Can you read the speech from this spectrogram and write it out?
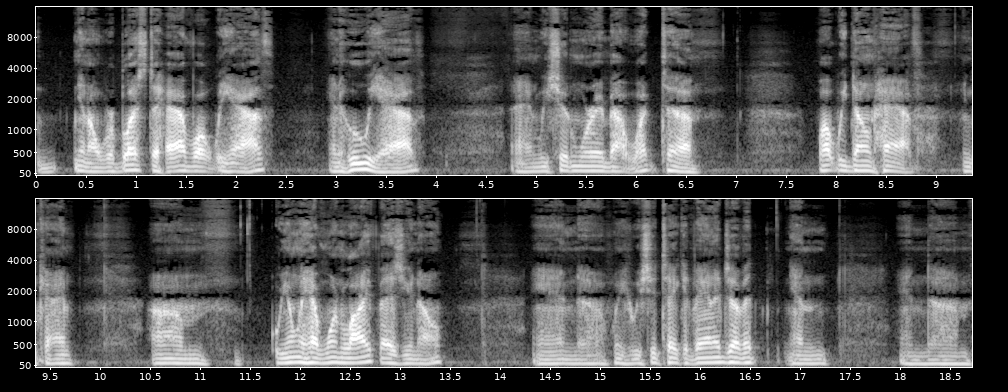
you know, we're blessed to have what we have and who we have, and we shouldn't worry about what uh, what we don't have. Okay, um, we only have one life, as you know, and uh, we we should take advantage of it and and um,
